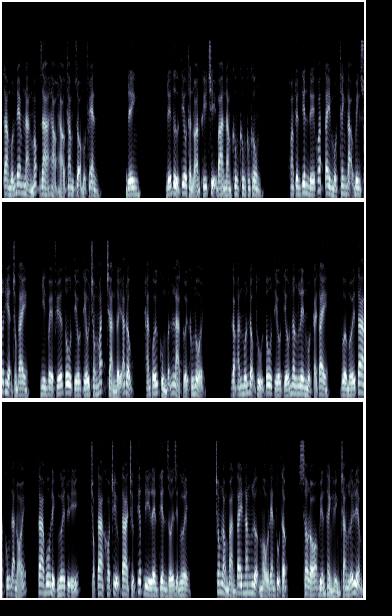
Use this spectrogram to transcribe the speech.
ta muốn đem nàng móc ra hảo hảo thăm dò một phen. Đinh. Đế tử tiêu thần đoán khí trị ba năm không không không. Hoàng tuyền tiên đế khoát tay một thanh đạo binh xuất hiện trong tay nhìn về phía tô tiếu tiếu trong mắt tràn đầy ác độc, hắn cuối cùng vẫn là cười không nổi. Gặp hắn muốn động thủ, tô tiếu tiếu nâng lên một cái tay, vừa mới ta cũng đã nói, ta vô địch ngươi tùy ý, chọc ta khó chịu, ta trực tiếp đi lên tiên giới diệt ngươi. Trong lòng bàn tay năng lượng màu đen tụ tập, sau đó biến thành hình trăng lưỡi liềm,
